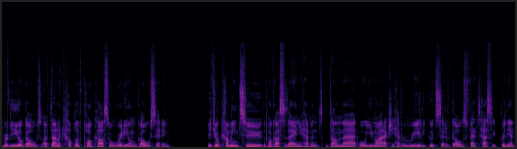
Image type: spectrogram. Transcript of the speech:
review your goals. I've done a couple of podcasts already on goal setting. If you're coming to the podcast today and you haven't done that, or you might actually have a really good set of goals, fantastic, brilliant.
